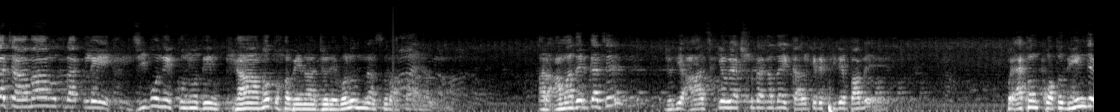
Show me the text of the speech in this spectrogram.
কাছে আমানত রাখলে জীবনে কোনোদিন খেয়ানত হবে না, জোরে বলুন না সুবাহান আর আমাদের কাছে যদি আজ কেউ একশো টাকা দেয়, কালকে ফিরে পাবে? এখন কতদিন যে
